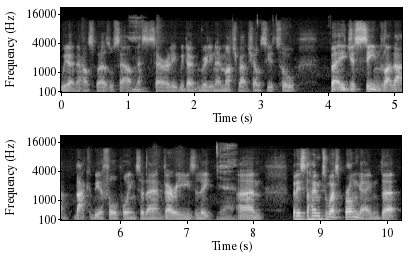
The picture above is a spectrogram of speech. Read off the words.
We don't know how Spurs will Mm. set up necessarily. We don't really know much about Chelsea at all. But it just seems like that that could be a four pointer there very easily. Yeah. Um, but it's the home to West Brom game that,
